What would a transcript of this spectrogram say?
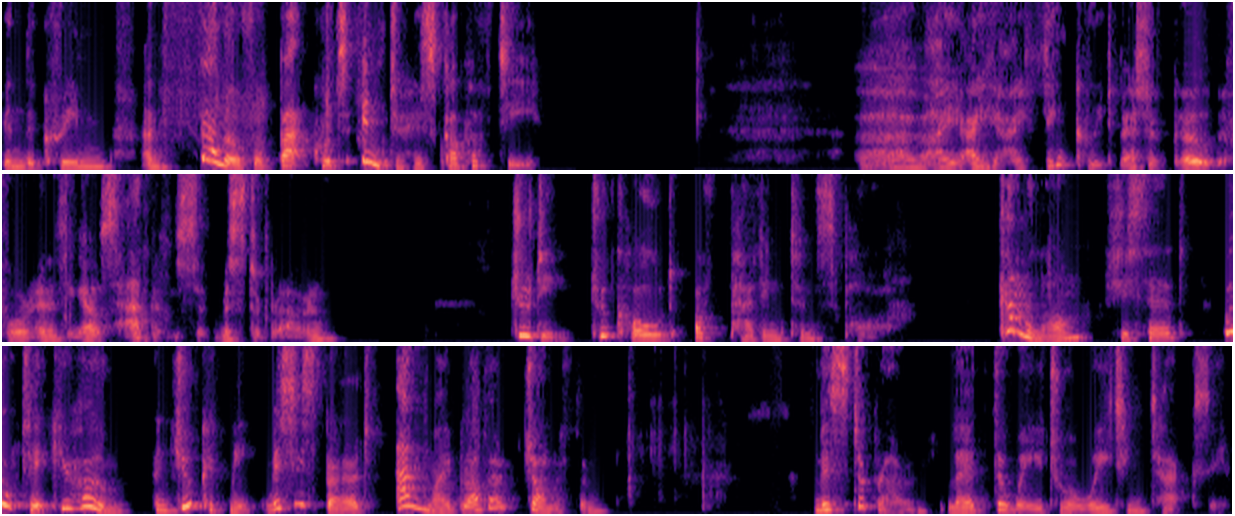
in the cream, and fell over backwards into his cup of tea. Uh, I, I, I think we'd better go before anything else happens, said Mr. Brown. Judy took hold of Paddington's paw. Come along, she said. We'll take you home, and you could meet Mrs. Bird and my brother Jonathan. Mr. Brown led the way to a waiting taxi.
